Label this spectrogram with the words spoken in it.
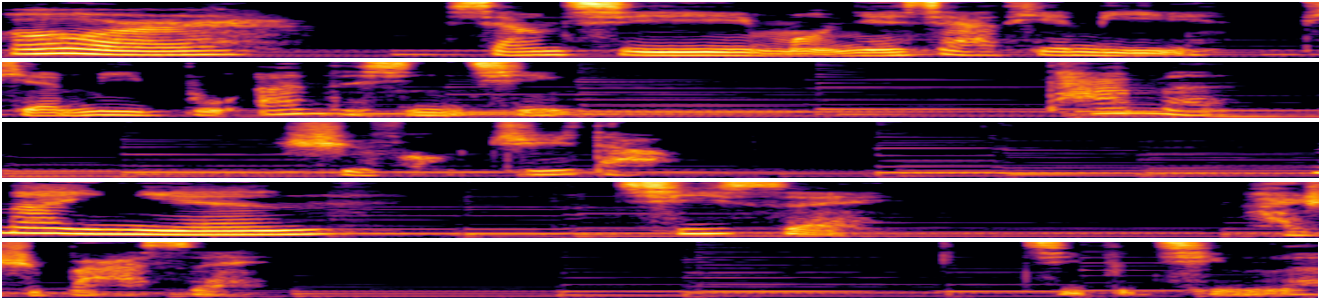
偶尔想起某年夏天里甜蜜不安的心情，他们是否知道？那一年七岁还是八岁，记不清了。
